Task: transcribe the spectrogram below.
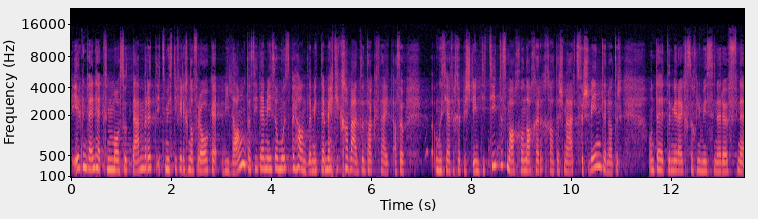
irgendwann hat es mir mal so dämmert, jetzt müsste ich vielleicht noch fragen, wie lange dass ich den so muss behandeln mit dem Medikament. Und habe gesagt, also muss ich einfach eine bestimmte Zeit das machen und nachher kann der Schmerz verschwinden. Oder? Und dann hat er mir eigentlich so ein bisschen eröffnen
